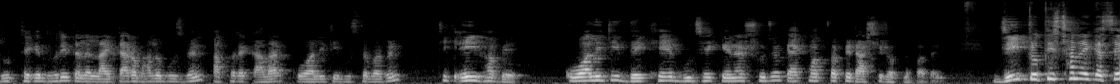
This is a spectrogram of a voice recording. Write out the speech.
দূর থেকে ধরি, তাহলে লাইট আরও ভালো বুঝবেন, পাথরের কালার কোয়ালিটি বুঝতে পারবেন। ঠিক এইভাবে কোয়ালিটি দেখে, বুঝে কেনার সুযোগ একমাত্র আপনি রাশি রত্ন পাবেন। যেই প্রতিষ্ঠানের কাছে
